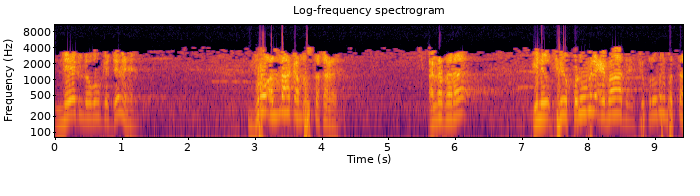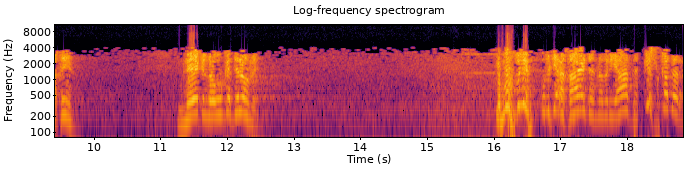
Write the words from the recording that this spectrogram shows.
نیک لوگوں کے دل ہیں، وہ اللہ کا مستقر ہے۔ اللہ تعالیٰ یعنی فی قلوب العباد ہے، فی قلوب المتقین۔ نیک لوگوں کے دلوں میں۔ یہ مختلف ان کے عقائد ہیں، نظریات ہیں۔ کس قدر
